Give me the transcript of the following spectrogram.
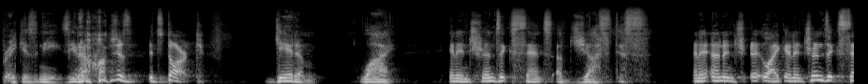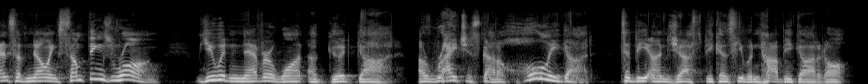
break his knees. You know, I'm just, it's dark. Get him. Why? An intrinsic sense of justice. An, an, like an intrinsic sense of knowing something's wrong. You would never want a good God, a righteous God, a holy God to be unjust because he would not be God at all.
